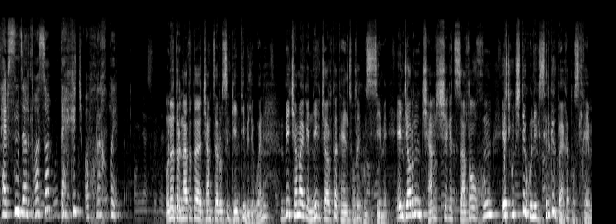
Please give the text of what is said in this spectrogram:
Тавьсан зорилгоосоо дахиж ухрахгүй. Өнөөдөр надад чамд зориулсан гинтийн бэлэг байна. Би чамайг нэг жортой танилцуулахыг хүссэн юм. Энэ жор нь чам шиг залуухан, эрч хүчтэй хүнийг сэргэг байхад туслах юм.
